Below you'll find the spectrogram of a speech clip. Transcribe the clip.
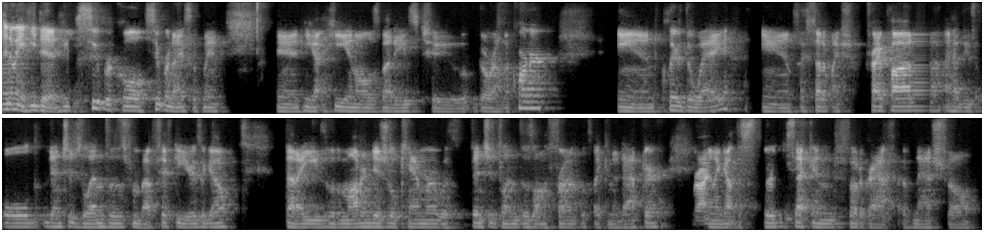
Anyway, he did. He was super cool, super nice with me, and he got he and all his buddies to go around the corner and cleared the way. And so I set up my tripod. I had these old vintage lenses from about 50 years ago that I use with a modern digital camera with vintage lenses on the front with like an adapter. Right. And I got this 30 second photograph of Nashville.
